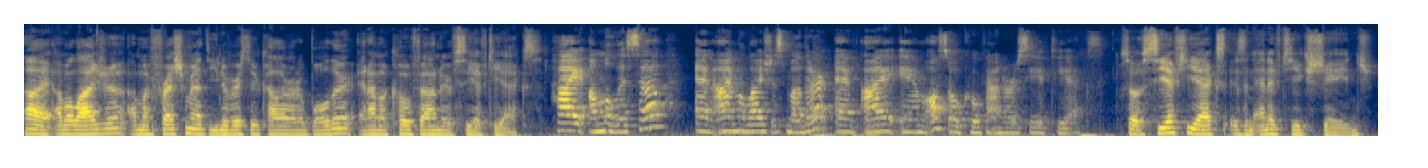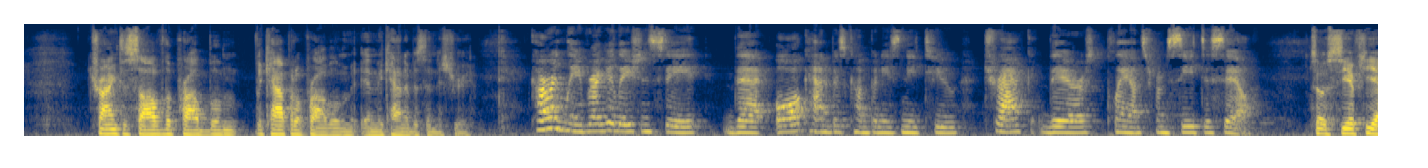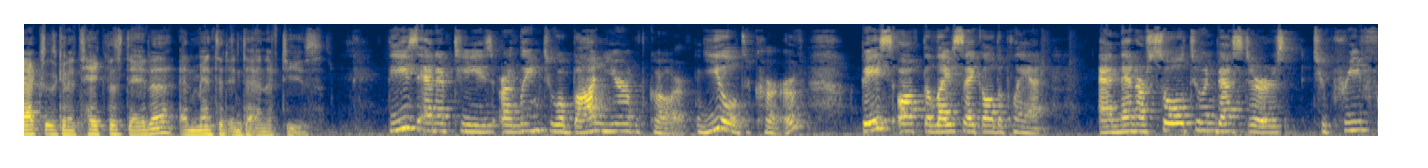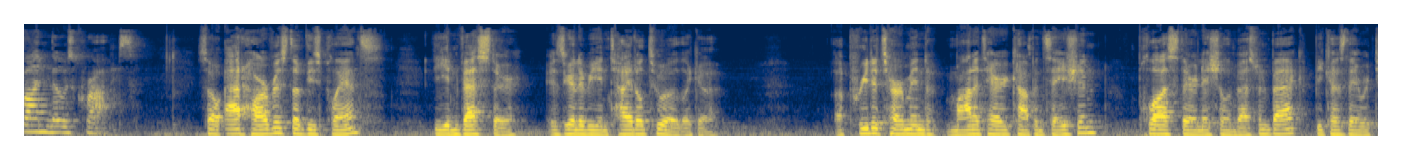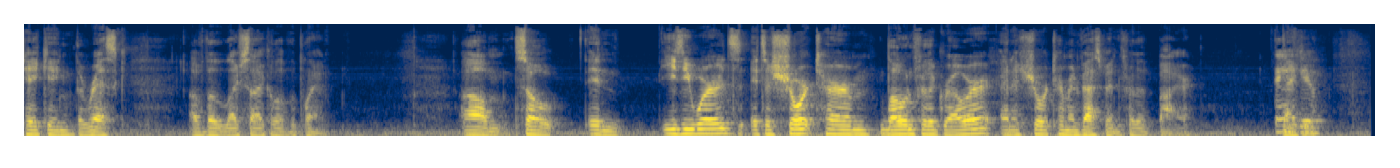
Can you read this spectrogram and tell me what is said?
Hi, I'm Elijah. I'm a freshman at the University of Colorado Boulder, and I'm a co-founder of CFTX. Hi, I'm Melissa, and I'm Elijah's mother, and I am also a co-founder of CFTX. So CFTX is an NFT exchange trying to solve the problem, the capital problem in the cannabis industry. Currently, regulations state that all cannabis companies need to track their plants from seed to sale. So CFTX is going to take this data and mint it into NFTs. These NFTs are linked to a bond yield curve, yield curve based off the life cycle of the plant and then are sold to investors to pre-fund those crops. So at harvest of these plants, the investor is going to be entitled to a like a a predetermined monetary compensation plus their initial investment back because they were taking the risk of the life cycle of the plant. Um, so, in easy words, it's a short term loan for the grower and a short term investment for the buyer. Thank, Thank you. you.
